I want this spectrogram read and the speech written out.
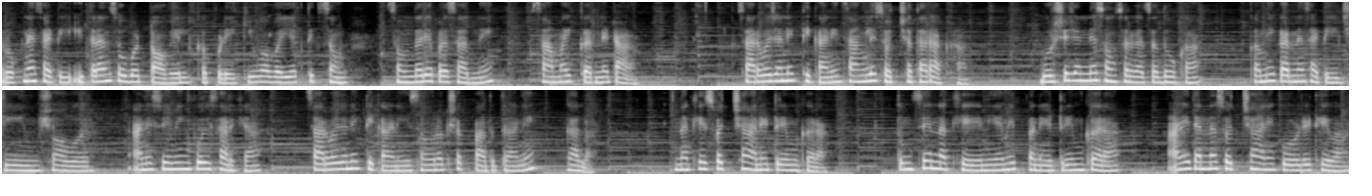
रोखण्यासाठी इतरांसोबत टॉवेल कपडे किंवा वैयक्तिक सौ सौंदर्य प्रसाधने सामायिक करणे टाळा. सार्वजनिक ठिकाणी चांगली स्वच्छता राखा. बुरशीजन्य संसर्गाचा धोका कमी करण्यासाठी जिम शॉवर आणि स्विमिंग पूलसारख्या सार्वजनिक ठिकाणी संरक्षक पादत्राणे घाला. नखे स्वच्छ आणि ट्रिम करा. तुमचे नखे नियमितपणे ट्रिम करा आणि त्यांना स्वच्छ आणि कोरडे ठेवा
